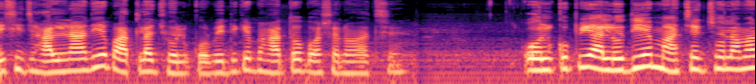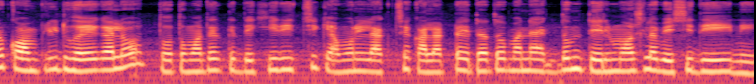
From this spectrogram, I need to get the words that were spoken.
বেশি ঝাল না দিয়ে পাতলা ঝোল করব। এদিকে ভাতও বসানো আছে। ওলকপি, আলু দিয়ে মাছের ঝোল আমার কমপ্লিট হয়ে গেল। তো তোমাদেরকে দেখিয়ে দিচ্ছি কেমন লাগছে কালারটা। এটা তো মানে একদম তেল মশলা বেশি দিইনি।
